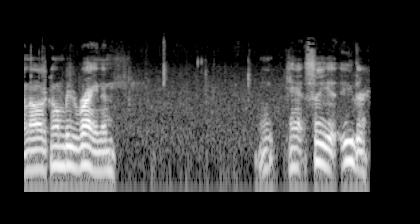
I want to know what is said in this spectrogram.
I know it's going to be raining. Can't see it either.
